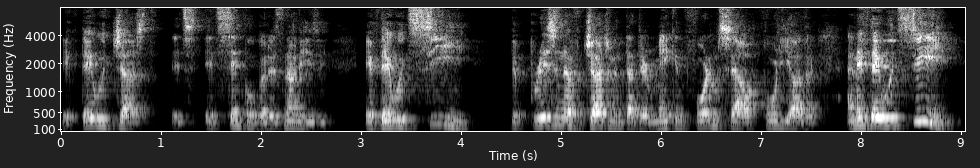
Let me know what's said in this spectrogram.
if they would just it's it's simple but it's not easy if they would see the prison of judgment that they're making for themselves for the other and if they would see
